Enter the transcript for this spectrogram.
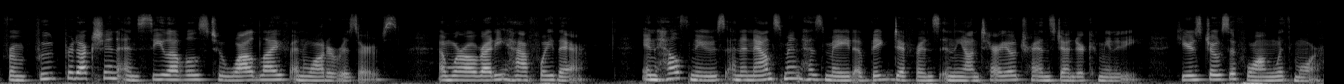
from food production and sea levels to wildlife and water reserves and we're already halfway there. In health news, an announcement has made a big difference in the Ontario transgender community. Here's Joseph Wong with more.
